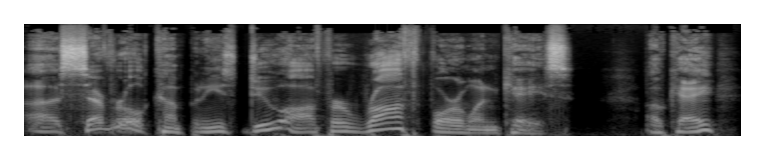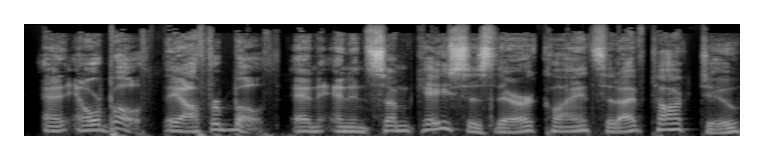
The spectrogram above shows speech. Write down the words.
uh, several companies do offer Roth 401ks. Okay, and or both. They offer both, and and in some cases, there are clients that I've talked to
